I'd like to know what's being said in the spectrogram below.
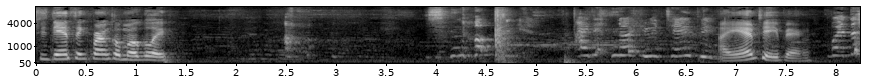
She's dancing for Uncle Mowgli. I didn't know you were taping. I am taping. Why did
